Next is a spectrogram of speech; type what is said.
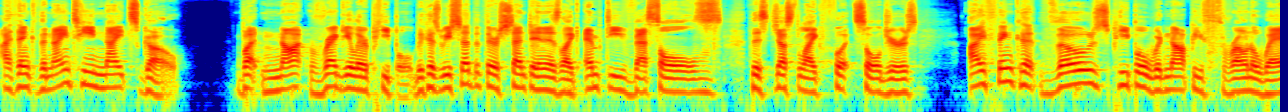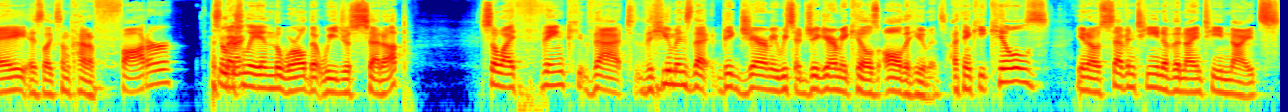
I think the 19 knights go, but not regular people, because we said that they're sent in as like empty vessels, this just like foot soldiers. I think that those people would not be thrown away as like some kind of fodder, especially in the world that we just set up. So I think that the humans that Big Jeremy, we said Big Jeremy kills all the humans. I think he kills, you know, 17 of the 19 knights.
